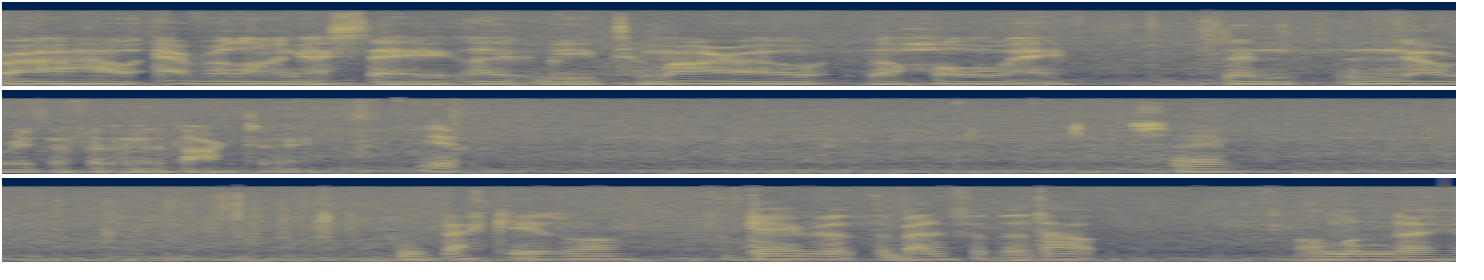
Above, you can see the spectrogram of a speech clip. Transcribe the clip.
For however long I stay, let it be tomorrow the whole way, then no reason for them to talk to me. Yep. Same. And Becky as well. Gave her the benefit of the doubt on Monday.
